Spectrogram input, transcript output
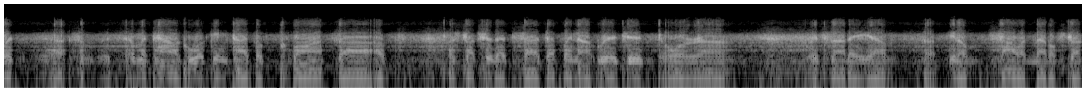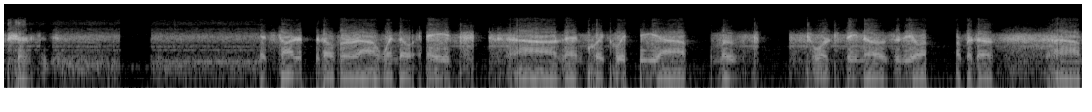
with uh, some a metallic-looking type of cloth uh, of a structure that's uh, definitely not rigid or uh, it's not a um, uh, you know solid metal structure. It started over uh, window 8, uh, then quickly uh, moved towards the nose of the orbiter, um,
